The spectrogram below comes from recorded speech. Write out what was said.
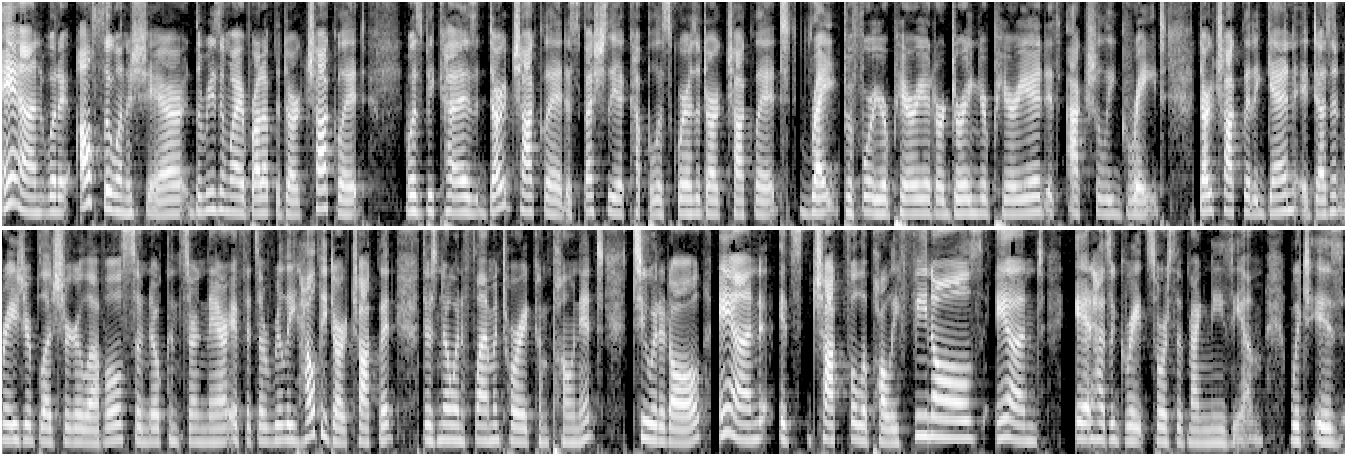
And what I also want to share, the reason why I brought up the dark chocolate was because dark chocolate, especially a couple of squares of dark chocolate right before your period or during your period, is actually great. Dark chocolate, again, it doesn't raise your blood sugar levels, so no concern there. If it's a really healthy dark chocolate, there's no inflammatory component to it at all. And it's chock full of polyphenols and it has a great source of magnesium, which is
